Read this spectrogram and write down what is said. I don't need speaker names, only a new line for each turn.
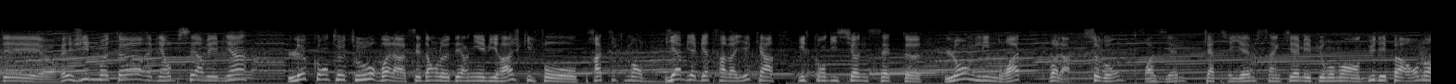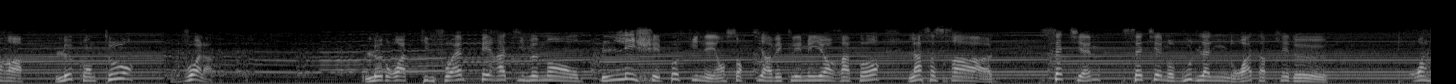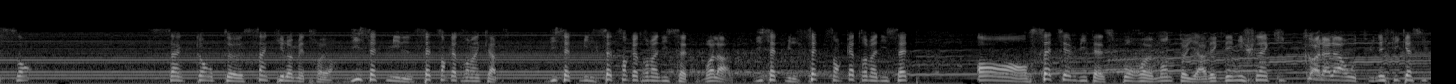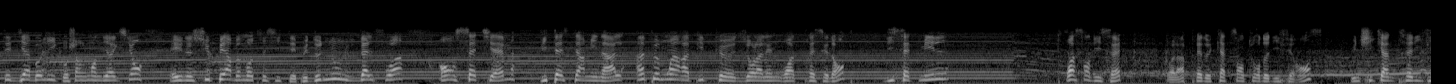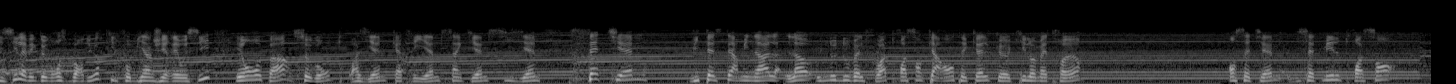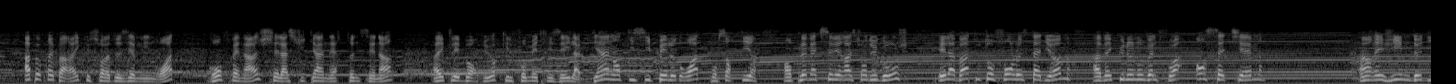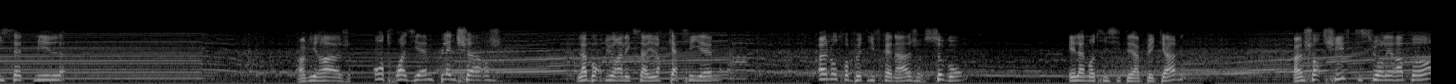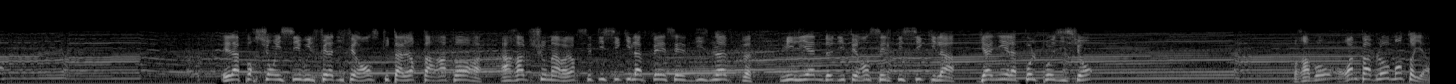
des régimes moteurs, eh bien observez bien le compte-tour. Voilà, c'est dans le dernier virage qu'il faut pratiquement bien bien bien travailler car il conditionne cette euh, longue ligne droite. Voilà, second, troisième, quatrième, cinquième et puis au moment du départ on aura le compte-tour. Voilà. Le droite qu'il faut impérativement lécher, peaufiner, en sortir avec les meilleurs rapports. Là, ça sera septième, septième au bout de la ligne droite après de 300 55 km heure. 17 784. 17 797. Voilà, 17 797 en 7 vitesse pour euh, Montoya avec des Michelin qui collent à la route, une efficacité diabolique au changement de direction et une superbe motricité. Puis de nouvelles fois en 7 vitesse terminale, un peu moins rapide que sur la ligne droite précédente, 17 317. Voilà, près de 400 tours de différence. Une chicane très difficile avec de grosses bordures qu'il faut bien gérer aussi. Et on repart, second, troisième, quatrième, cinquième, sixième, septième, vitesse terminale. Là, une nouvelle fois, 340 et quelques kilomètres heure. En septième, 17 300, à peu près pareil que sur la deuxième ligne droite. Gros freinage, c'est la chicane Ayrton Senna avec les bordures qu'il faut maîtriser. Il a bien anticipé le droite pour sortir en pleine accélération du gauche. Et là-bas, tout au fond, le stadium avec une nouvelle fois en septième, un régime de 17 000. Un virage en troisième, pleine charge. La bordure à l'extérieur, quatrième. Un autre petit freinage, second. Et la motricité impeccable. Un short shift sur les rapports. Et la portion ici où il fait la différence tout à l'heure par rapport à Ralph Schumacher. C'est ici qu'il a fait ses 19 millièmes de différence. C'est ici qu'il a gagné la pole position. Bravo, Juan Pablo Montoya.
